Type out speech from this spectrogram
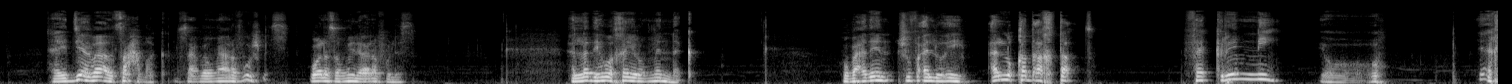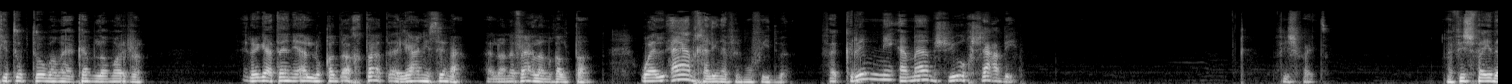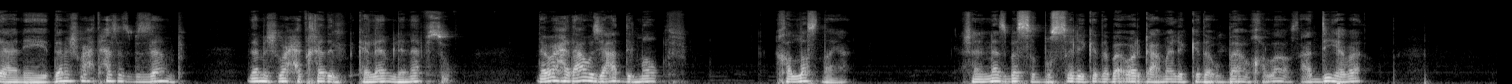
هيديها بقى لصاحبك صاحبه ما يعرفوش لسه ولا صمويل يعرفه لسه. الذي هو خير منك. وبعدين شوف قال له إيه؟ قال له قد أخطأت. فاكرمني. يوه. يا أخي توب توبة ما كاملة مرة. رجع تاني قال له قد أخطأت قال يعني سمع. قال له أنا فعلا غلطان. والآن خلينا في المفيد بقى. فاكرمني أمام شيوخ شعبي. مفيش فايدة. مفيش فايدة يعني ده مش واحد حاسس بالذنب. ده مش واحد خد الكلام لنفسه. ده واحد عاوز يعدي الموقف. خلصنا يعني. عشان الناس بس تبص لي كده بقى وارجع مالك كده قبها وخلاص. عديها بقى.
